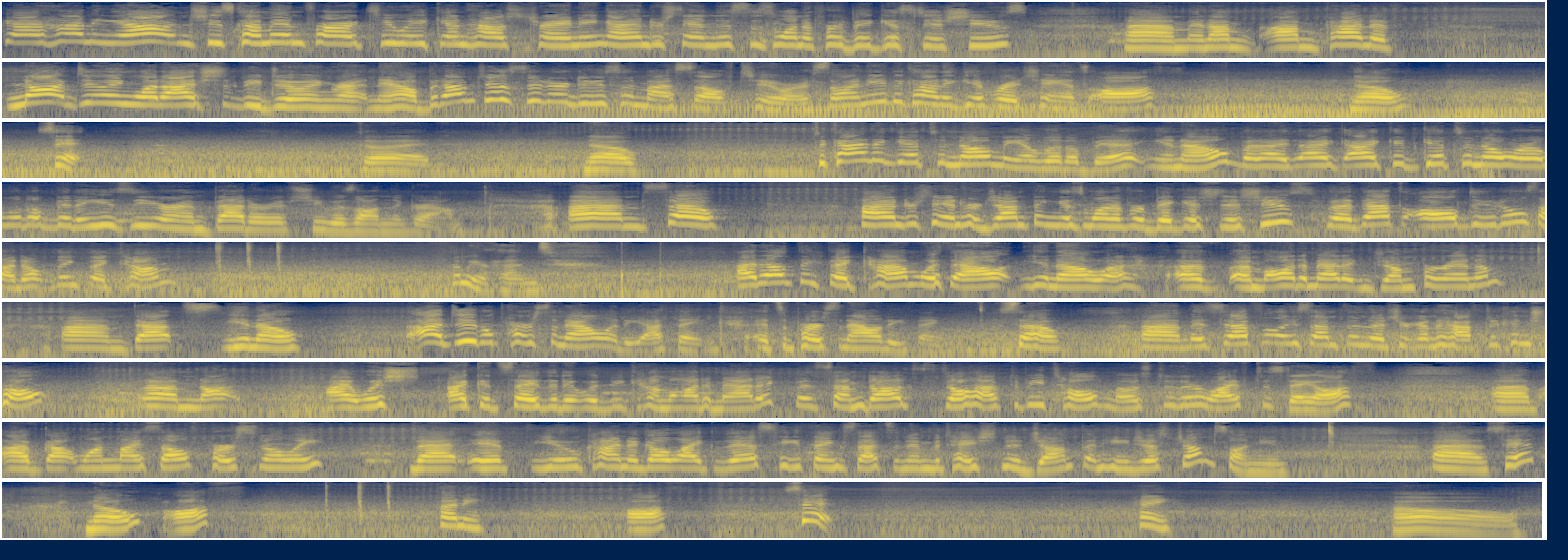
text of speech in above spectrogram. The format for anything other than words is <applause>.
I've got Honey out and she's come in for our two week in-house training. I understand this is one of her biggest issues. Um, and I'm, I'm kind of not doing what I should be doing right now, but I'm just introducing myself to her. So I need to kind of give her a chance off. No. Sit. Good. No. To kind of get to know me a little bit, you know, but I, I, I could get to know her a little bit easier and better if she was on the ground. Um, so I understand her jumping is one of her biggest issues, but that's all doodles. I don't think they come. Come here, hens. I don't think they come without, you know, a, a, an automatic jumper in them. Um, that's, you know, a doodle personality, I think. It's a personality thing. So um, it's definitely something that you're going to have to control. Um, not, I wish I could say that it would become automatic, but some dogs still have to be told most of their life to stay off. Um, I've got one myself personally that if you kind of go like this, he thinks that's an invitation to jump and he just jumps on you. Uh, sit. No. Off. Honey. Off. Sit. Hey. Oh.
